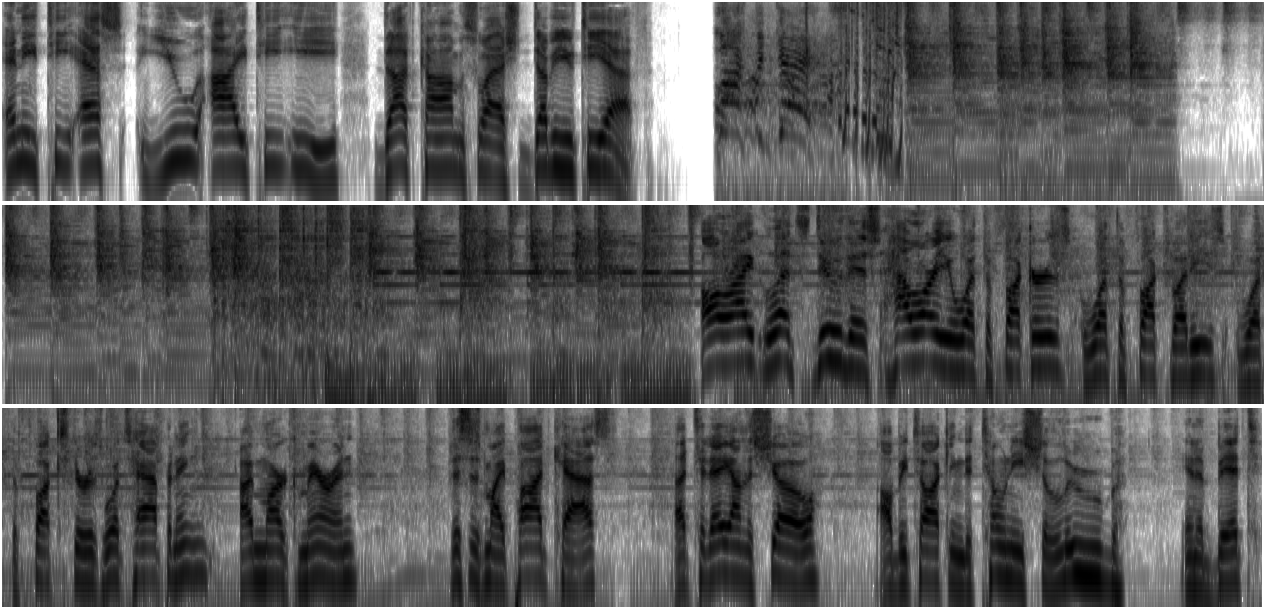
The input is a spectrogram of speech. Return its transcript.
N E T S U I T E dot com slash WTF. Lock the gate! All right, let's do this. How are you, what the fuckers, what the fuck buddies, what the fucksters? What's happening? I'm Marc Maron. This is my podcast. Uh, today on the show, I'll be talking to Tony Shalhoub in a bit.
